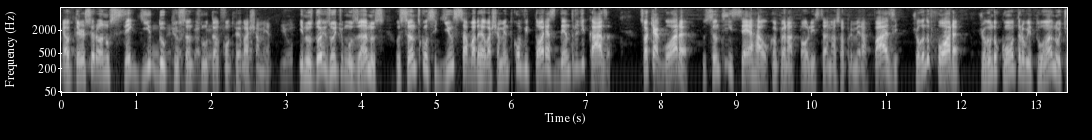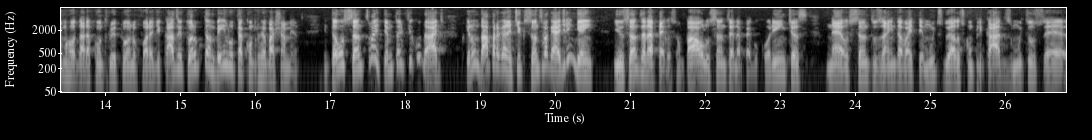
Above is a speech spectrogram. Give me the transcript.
É o terceiro ano seguido que o Santos luta contra o rebaixamento. E nos dois últimos anos, o Santos conseguiu se salvar do rebaixamento com vitórias dentro de casa. Só que agora, o Santos encerra o Campeonato Paulista na sua primeira fase jogando fora jogando contra o Ituano, última rodada contra o Ituano fora de casa, o Ituano também luta contra o rebaixamento. Então o Santos vai ter muita dificuldade, porque não dá para garantir que o Santos vai ganhar de ninguém. E o Santos ainda pega o São Paulo, o Santos ainda pega o Corinthians, né? O Santos ainda vai ter muitos duelos complicados, muitos é,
